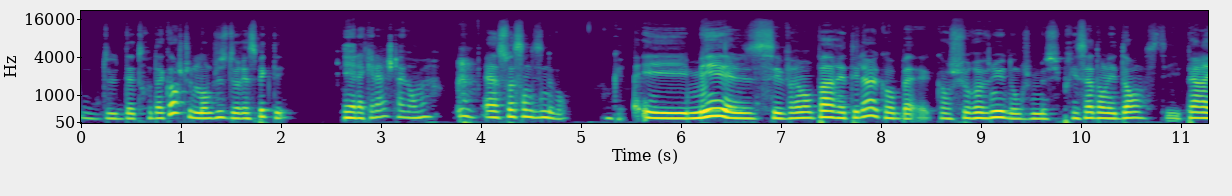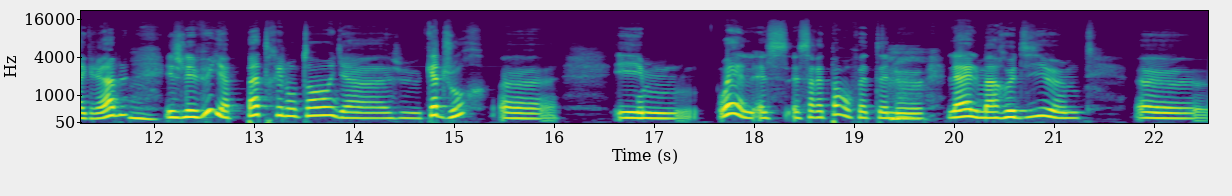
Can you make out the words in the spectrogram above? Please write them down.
de- d'être d'accord, je te demande juste de respecter. Et elle a quel âge ta grand-mère? Elle a 79 ans. Et mais elle s'est vraiment pas arrêtée là quand bah, quand je suis revenue, donc je me suis pris ça dans les dents. C'était hyper agréable. Hmm. Et je l'ai vue il y a pas très longtemps, il y a je- quatre jours. Euh, et hum, ouais, elle, elle, s'arrête pas en fait. Elle, euh, là, elle m'a redit, euh, euh,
